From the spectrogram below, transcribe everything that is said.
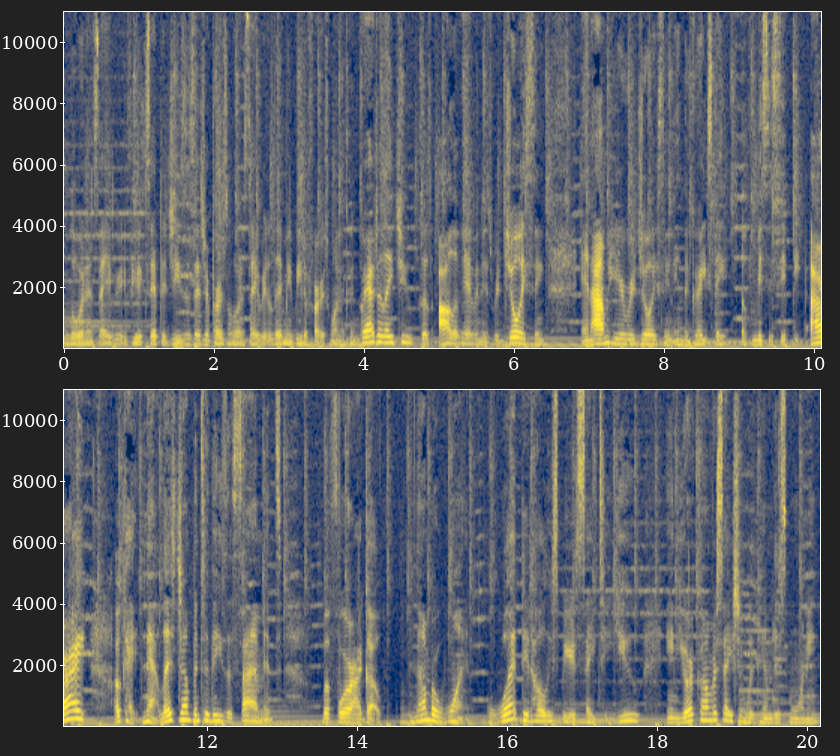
Lord and Savior, if you accepted Jesus as your personal Lord and Savior, let me be the first one to congratulate you because all of heaven is rejoicing and I'm here rejoicing in the great state of Mississippi. All right? Okay, now let's jump into these assignments before I go. Number one, what did Holy Spirit say to you in your conversation with Him this morning?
